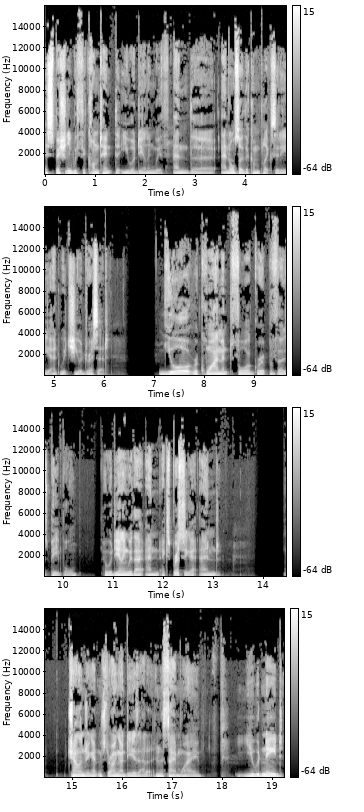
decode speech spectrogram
especially with the content that you are dealing with, and the and also the complexity at which you address it, your requirement for a group of those people who are dealing with that and expressing it and challenging it and throwing ideas at it in the same way you would need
